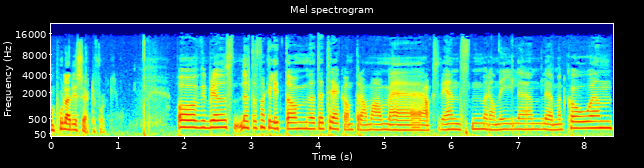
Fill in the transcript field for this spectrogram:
Han polariserte folk. Og vi blir jo nødt til å snakke litt om dette trekantdramaet med Aksel Jensen, Marianne Ilen, Leonard Cohen,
